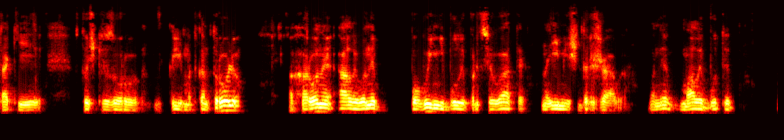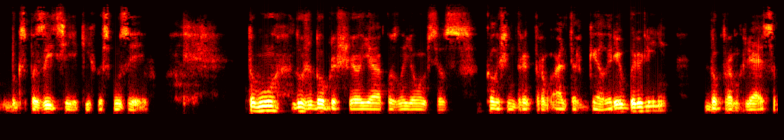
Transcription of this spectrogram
так і з точки зору клімат-контролю, охорони, але вони повинні були працювати на імідж держави. Вони мали бути в експозиції якихось музеїв. Тому дуже добре, що я познайомився з колишнім директором Альтер Гелері в Берліні, доктором Гляйсом,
